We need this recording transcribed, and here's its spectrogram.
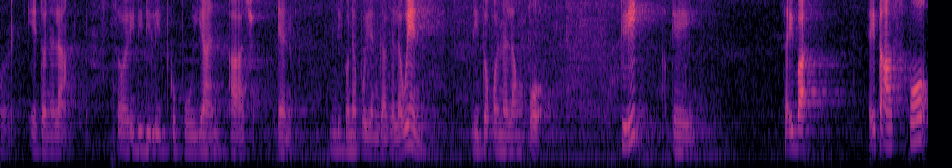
Or ito na lang. So, i-delete ko po yan. Ah, sh- yan. Hindi ko na po yan gagalawin. Dito ko na lang po. Click. Okay. Sa iba, sa itaas po,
